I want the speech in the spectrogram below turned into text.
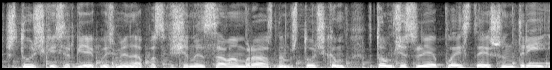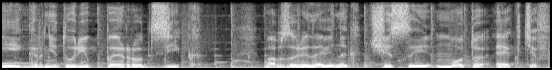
Штучки Сергея Кузьмина посвящены самым разным штучкам, в том числе PlayStation 3 и гарнитуре Parrot Zig. В обзоре новинок часы Moto Active.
